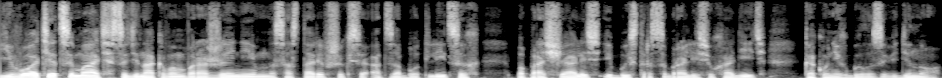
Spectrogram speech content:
его отец и мать с одинаковым выражением на состарившихся от забот лицах попрощались и быстро собрались уходить, как у них было заведено.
